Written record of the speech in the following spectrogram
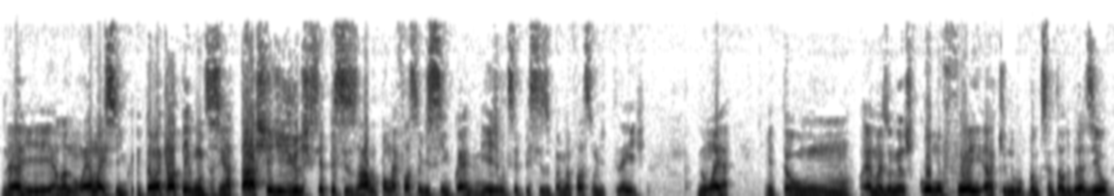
né? E ela não é mais 5. Então, aquela pergunta assim, a taxa de juros que você precisava para uma inflação de 5 é a mesma que você precisa para uma inflação de 3? Não é. Então, é mais ou menos como foi aqui no Banco Central do Brasil.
